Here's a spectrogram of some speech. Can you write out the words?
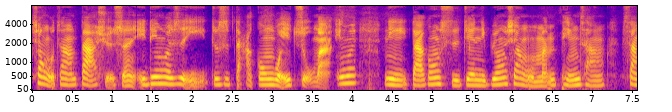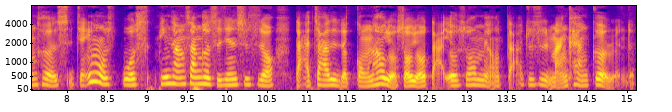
像我这样大学生，一定会是以就是打工为主嘛，因为你打工时间，你不用像我们平常上课的时间，因为我我是平常上课时间是只有打假日的工，然后有时候有打，有时候没有打，就是蛮看个人的。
